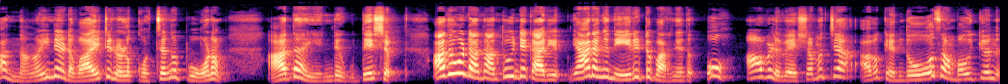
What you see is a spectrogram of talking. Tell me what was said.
ആ നായിനയുടെ വയറ്റിലുള്ള കൊച്ചങ്ങ് പോണം. അതാ എന്റെ ഉദ്ദേശം. അതുകൊണ്ടാണ് നന്ദുവിന്റെ കാര്യം ഞാൻ അങ്ങ് നേരിട്ട് പറഞ്ഞത്. ഓ അവൾ വിഷമിച്ച അവൾക്ക് എന്തോ സംഭവിക്കുമെന്ന്.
